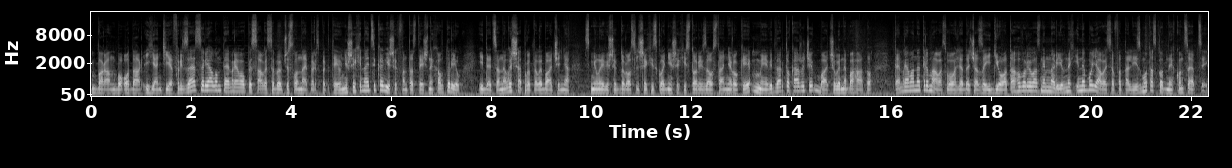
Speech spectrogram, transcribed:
Баран Бо Одар і Янтія Фрізе серіалом Темрява вписали себе в число найперспективніших і найцікавіших фантастичних авторів. Йдеться не лише про телебачення, сміливіших, доросліших і складніших історій за останні роки. Ми відверто кажучи, бачили небагато. Темрява не тримала свого глядача за ідіота, говорила з ним на рівних і не боялася фаталізму та складних концепцій.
